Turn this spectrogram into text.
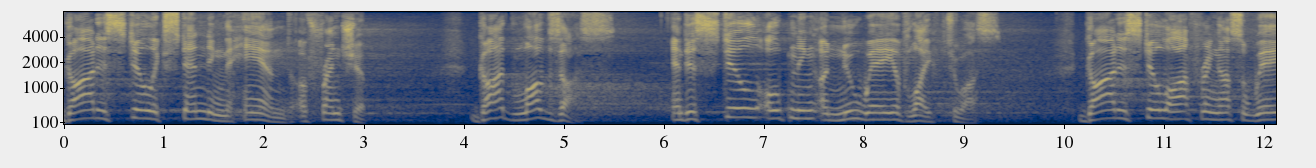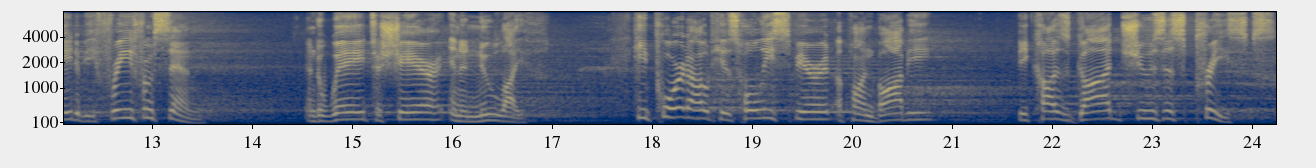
God is still extending the hand of friendship. God loves us and is still opening a new way of life to us. God is still offering us a way to be free from sin and a way to share in a new life. He poured out His Holy Spirit upon Bobby because God chooses priests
